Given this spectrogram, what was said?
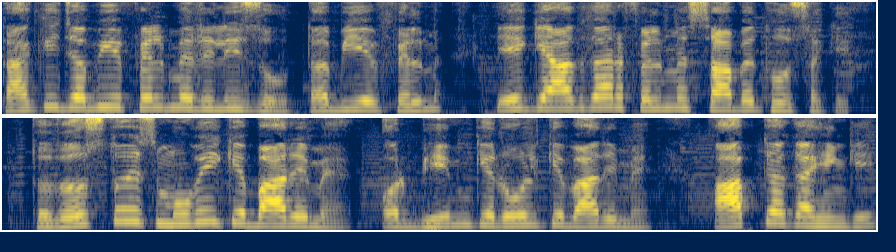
ताकि जब ये फ़िल्म रिलीज़ हो, तब ये फ़िल्म एक यादगार फ़िल्म साबित हो सके। तो दोस्तों, इस मूवी के बारे में और भीम के रोल के बारे में आप क्या कहेंगे?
